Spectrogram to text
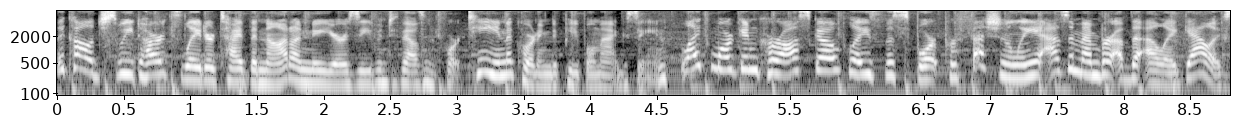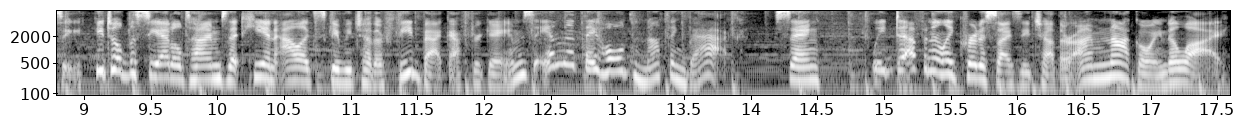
The college sweethearts later tied the knot on New Year's Eve in 2014, according to People magazine. Like Morgan, Carrasco plays the sport professionally as a member of the LA Galaxy. He told the Seattle Times that he and Alex give each other feedback after games and that they hold nothing back, saying, We definitely criticize each other, I'm not going to lie.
